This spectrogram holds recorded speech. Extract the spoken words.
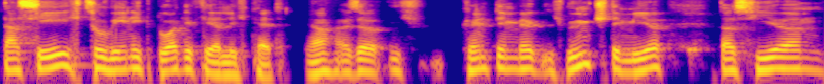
Da sehe ich zu wenig Torgefährlichkeit. Ja, also ich könnte mir, ich wünschte mir, dass hier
